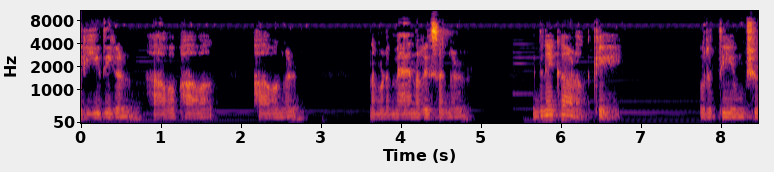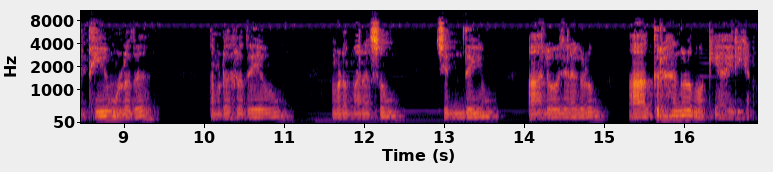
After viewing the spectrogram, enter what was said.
രീതികൾ ഹാവഭാവ ഭാവങ്ങൾ നമ്മുടെ മാനറിസങ്ങൾ ഇതിനേക്കാളൊക്കെ വൃത്തിയും ശുദ്ധിയുമുള്ളത് നമ്മുടെ ഹൃദയവും നമ്മുടെ മനസ്സും ചിന്തയും ആലോചനകളും ആഗ്രഹങ്ങളും ഒക്കെ ആയിരിക്കണം.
